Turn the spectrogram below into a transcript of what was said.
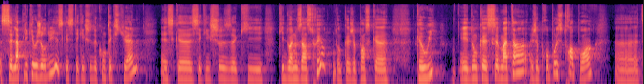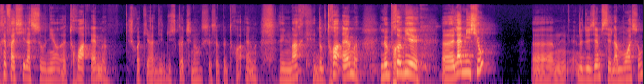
se l'appliquer aujourd'hui. Est-ce que c'était quelque chose de contextuel? Est-ce que c'est quelque chose qui, qui doit nous instruire? Donc je pense que, que oui. Et donc euh, ce matin, je propose trois points, euh, très faciles à se souvenir, 3M. Euh, je crois qu'il y a du, scotch, non? Ça s'appelle 3M, une marque. Donc 3M. Le premier, la mission. le deuxième, c'est la moisson.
